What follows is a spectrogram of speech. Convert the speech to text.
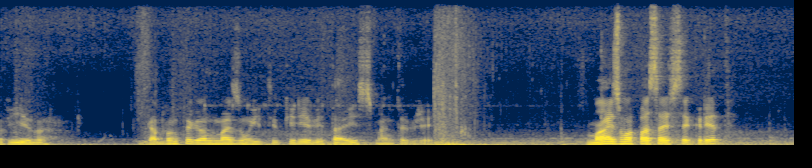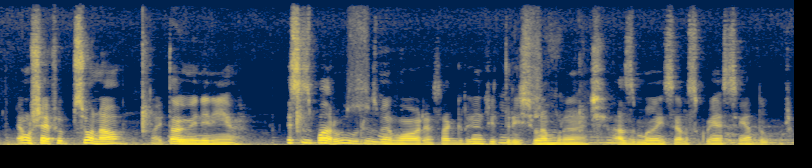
Viva. Acabamos pegando mais um item. Eu queria evitar isso, mas não teve jeito. Mais uma passagem secreta. É um chefe opcional. Aí tá o menininho. Esses barulhos, memórias, a grande e triste lambrante. As mães, elas conhecem a dor.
